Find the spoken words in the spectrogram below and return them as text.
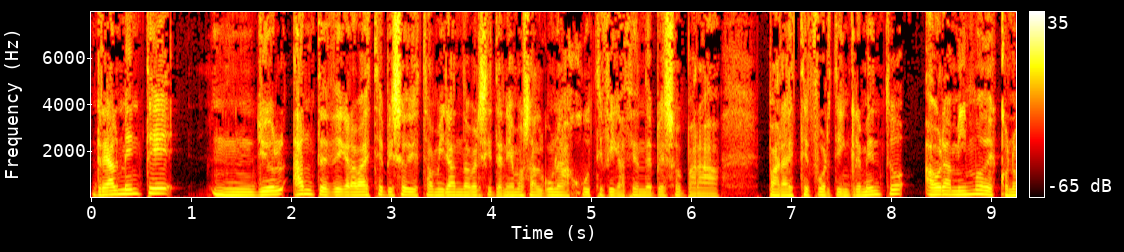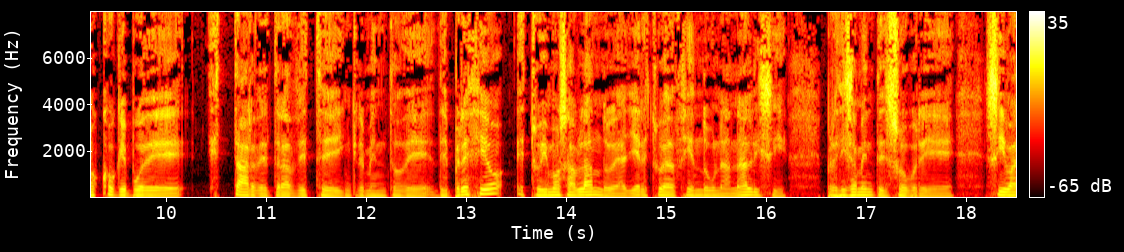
Realmente yo antes de grabar este episodio he estado mirando a ver si teníamos alguna justificación de peso para, para este fuerte incremento. Ahora mismo desconozco que puede estar detrás de este incremento de, de precio. Estuvimos hablando, y ayer estuve haciendo un análisis precisamente sobre Shiba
